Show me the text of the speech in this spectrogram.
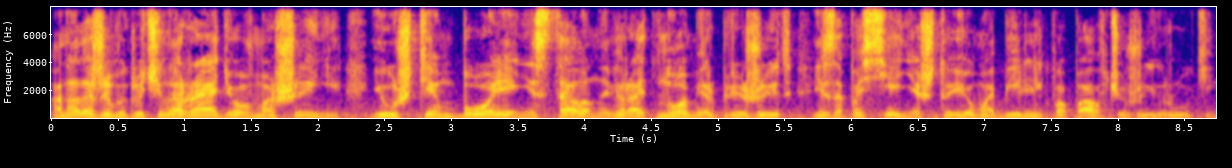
Она даже выключила радио в машине и уж тем более не стала набирать номер Брижит из опасения, что ее мобильник попал в чужие руки.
